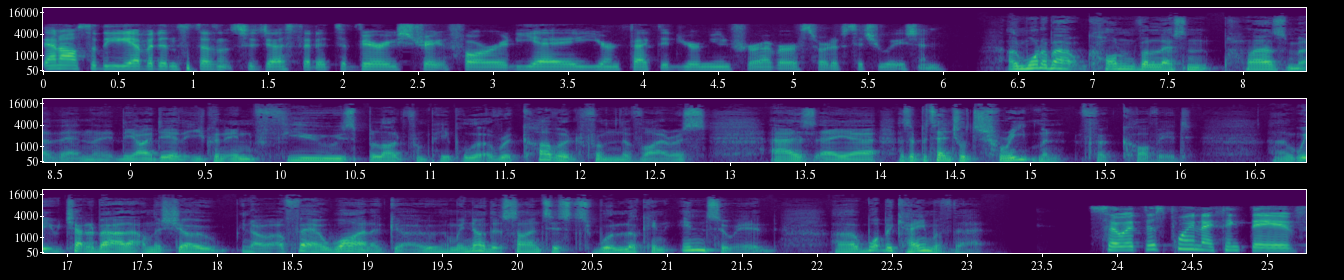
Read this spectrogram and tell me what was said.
and also the evidence doesn't suggest that it's a very straightforward yay you're infected you're immune forever sort of situation and what about convalescent plasma then? The idea that you can infuse blood from people that have recovered from the virus as a uh, as a potential treatment for COVID. Uh, we chatted about that on the show, you know, a fair while ago, and we know that scientists were looking into it. Uh, what became of that? So at this point, I think they've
